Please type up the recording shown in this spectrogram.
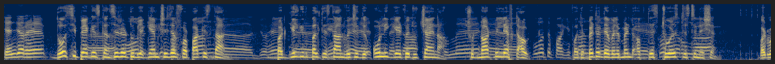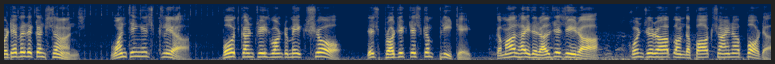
changer hai. Though CPEC is considered to be a game changer for Pakistan, but Gilgit-Baltistan, which is the only gateway to China, should not be left out for the better development of this tourist destination. But whatever the concerns, one thing is clear. Both countries want to make sure this project is completed Kamal Haider, Al Jazeera, Khunjerab on the Pak-China border.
